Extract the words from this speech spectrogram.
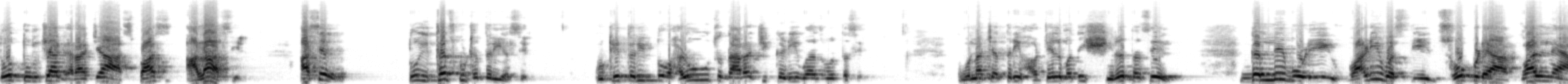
तो तुमच्या घराच्या आसपास आला असेल. असेल तो इथंच कुठेतरी असेल. कुठेतरी तो हळूच दाराची कडी वाजवत असेल. कोणाच्या तरी हॉटेलमध्ये शिरत असेल. गल्ली बोळी वाडी वस्ती झोपड्या कॉलन्या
